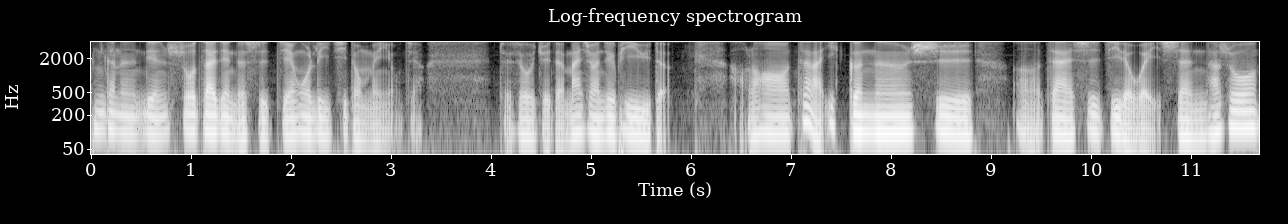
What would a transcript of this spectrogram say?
你可能连说再见的时间或力气都没有，这样，对，所以我觉得蛮喜欢这个譬喻的。好，然后再来一根呢是。呃，在世纪的尾声，他说：“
